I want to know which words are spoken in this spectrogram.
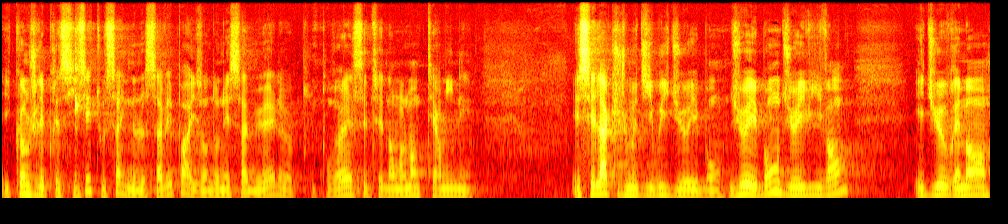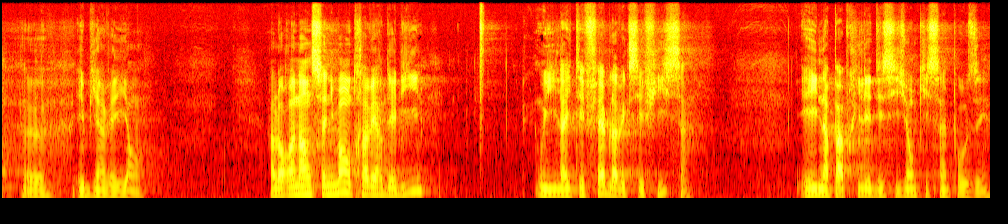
Et comme je l'ai précisé, tout ça, ils ne le savaient pas. Ils ont donné Samuel, pour eux, c'était normalement terminé. Et c'est là que je me dis, oui, Dieu est bon. Dieu est bon, Dieu est vivant, et Dieu vraiment euh, est bienveillant. Alors un enseignement au travers d'Élie, oui, il a été faible avec ses fils, et il n'a pas pris les décisions qui s'imposaient.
